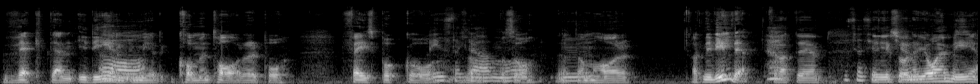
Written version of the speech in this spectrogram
väckt den idén Ja. med kommentarer på Facebook och Instagram och så. och- mm. Att de har Att ni vill det. För att det, Det det är så när jag är med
